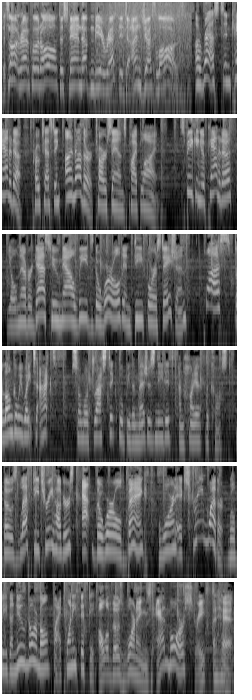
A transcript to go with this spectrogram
It's not radical at all to stand up and be arrested to unjust laws. Arrests in Canada protesting another tar sands pipeline. Speaking of Canada, you'll never guess who now leads the world in deforestation. Plus, The longer we wait to act, so more drastic will be the measures needed and higher the cost. those lefty tree huggers at the World Bank warn extreme weather will be the new normal by 2050. All of those warnings and more straight ahead.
